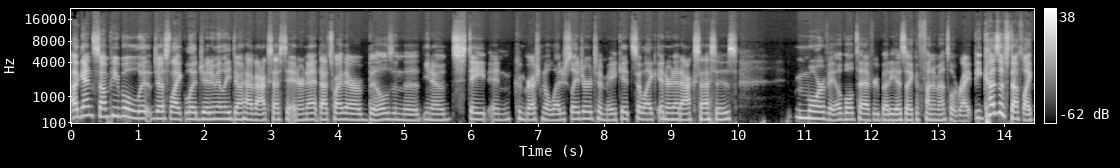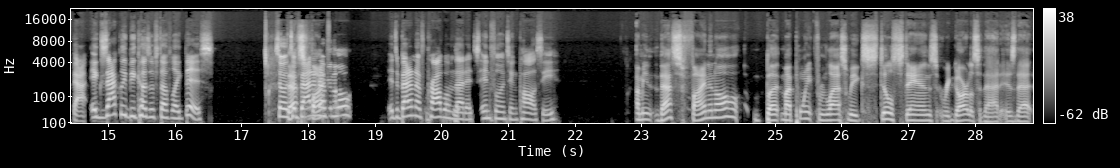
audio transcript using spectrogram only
again, some people just like legitimately don't have access to internet. That's why there are bills in the you know state and congressional legislature to make it so like internet access is more available to everybody as like a fundamental right because of stuff like that. Exactly because of stuff like this. So it's that's a bad enough it's a bad enough problem that it's influencing policy. I mean, that's fine and all, but my point from last week still stands regardless of that is that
